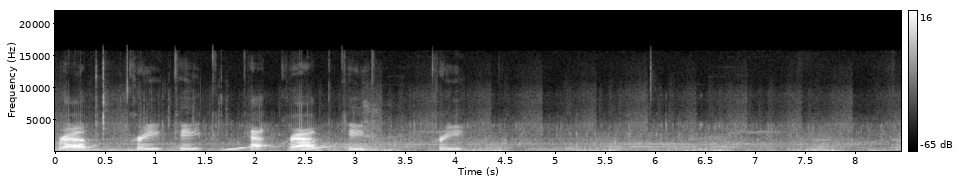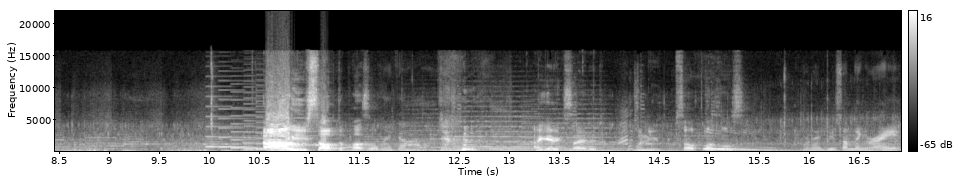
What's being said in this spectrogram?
crab, crate, cake. Cat, crab, cake, crate. Oh, you solved the puzzle. Oh puzzle. my god. I get excited when you solve puzzles. when I do something right,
